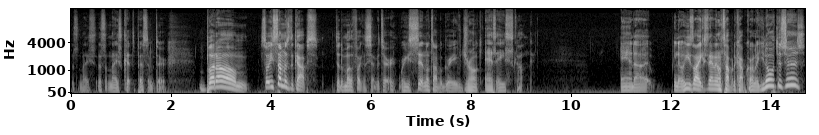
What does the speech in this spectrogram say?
that's a nice. That's a nice cut to Pet Sematary. But um, so he summons the cops to the motherfucking cemetery where he's sitting on top of a grave, drunk as a skunk. And uh, you know, he's like standing on top of the cop car, like, you know what this is?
